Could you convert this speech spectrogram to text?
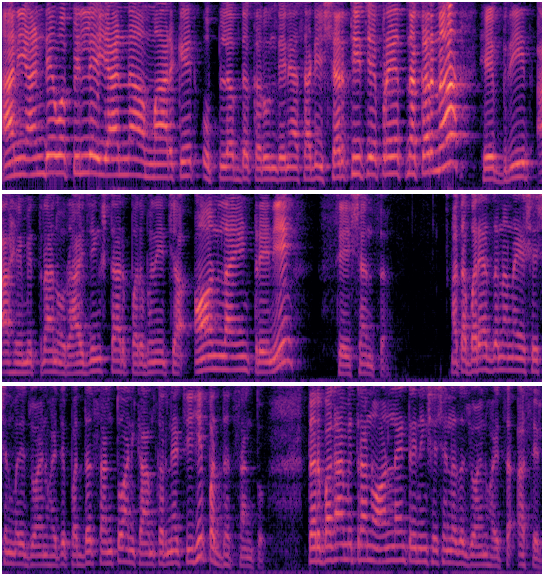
आणि अंडे व पिल्ले यांना मार्केट उपलब्ध करून देण्यासाठी शर्थीचे प्रयत्न करणं हे ब्रीद आहे मित्रांनो. रायझिंग स्टार परभणीच्या ऑनलाईन ट्रेनिंग सेशनचं. आता बऱ्याच जणांना या सेशनमध्ये जॉईन व्हायची पद्धत सांगतो आणि काम करण्याचीही पद्धत सांगतो. तर बघा मित्रांनो ऑनलाईन ट्रेनिंग सेशनला जर जॉईन व्हायचं असेल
